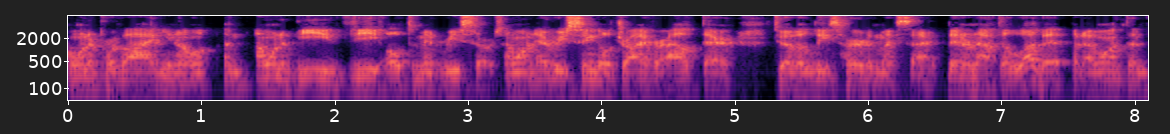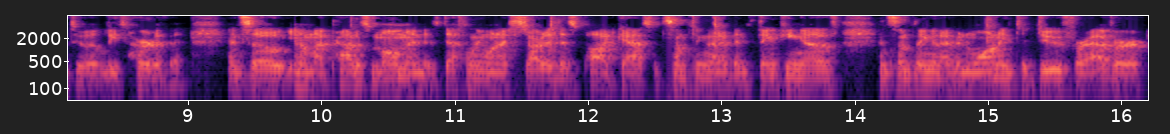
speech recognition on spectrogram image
I want to provide, you know, an, I want to be the ultimate resource. I want every single driver out there to have a at least heard of my site. They don't have to love it, but I want them to at least heard of it. And so, you know, my proudest moment is definitely when I started this podcast. It's something that I've been thinking of and something that I've been wanting to do forever.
